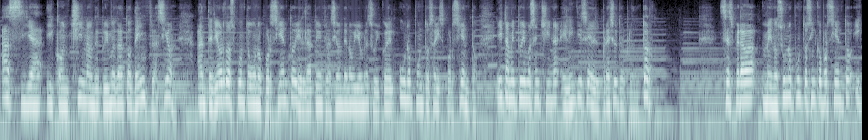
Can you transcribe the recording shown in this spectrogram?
Asia y con China, donde tuvimos datos de inflación anterior 2.1% y el dato de inflación de noviembre se ubicó en el 1.6%. Y también tuvimos en China el índice del precio del productor. Se esperaba menos 1.5% y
